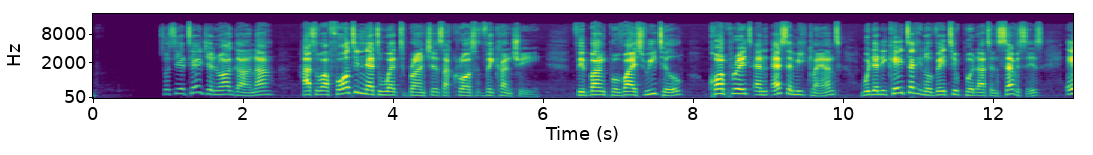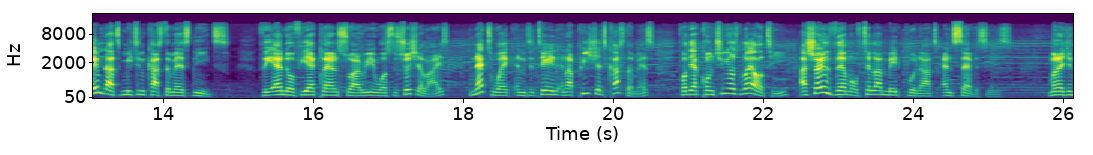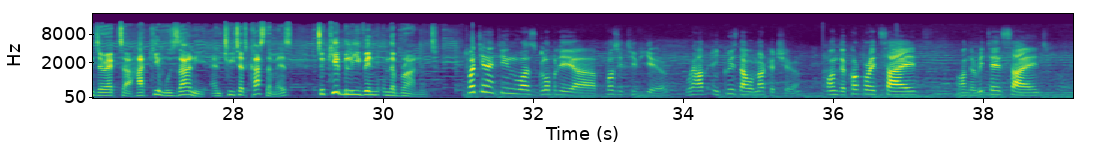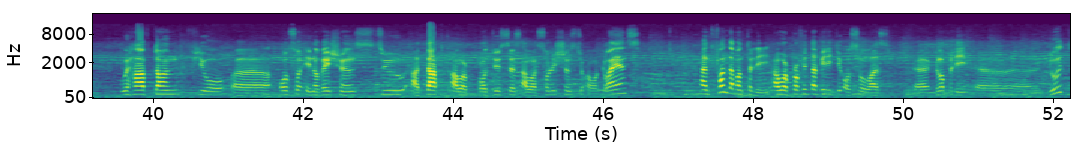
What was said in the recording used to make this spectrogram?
Societe Generale Ghana has over 40 networked branches across the country. The bank provides retail, corporate and SME clients with dedicated innovative products and services aimed at meeting customers' needs. The end of year client soiree was to socialize, network, and entertain and appreciate customers for their continuous loyalty, assuring them of tailor made products and services. Managing Director Hakim Ouzani entreated customers to keep believing in the brand. 2019 was globally a positive year. We have increased our market share on the corporate side, on the retail side, we have done few uh, also innovations to adapt our producers, our solutions to our clients. And fundamentally, our profitability also was uh, globally uh, good.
